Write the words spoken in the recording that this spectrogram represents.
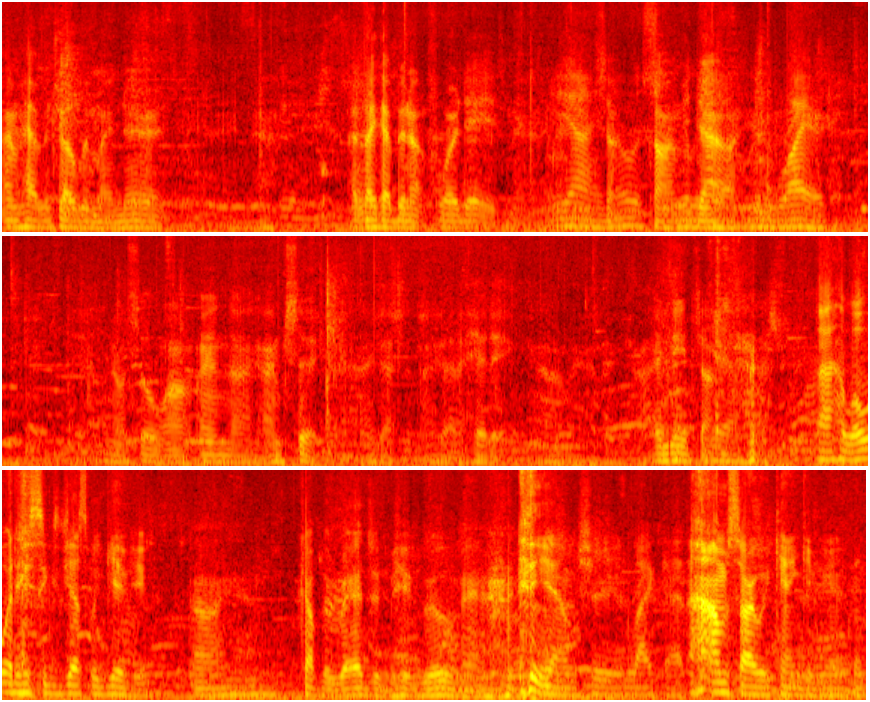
I, I'm having trouble with my nerves. And, uh, I like I've been up four days, man. Yeah, I know. It's calm really, me uh, down. really wired. You know, so uh, and uh, I'm sick. I got I got a headache. You know. I need something. Yeah. Uh, what would he suggest we give you? uh, yeah, a couple of reds would be a groove, man. yeah, I'm sure you'd like that. I'm sorry we can't give you anything.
